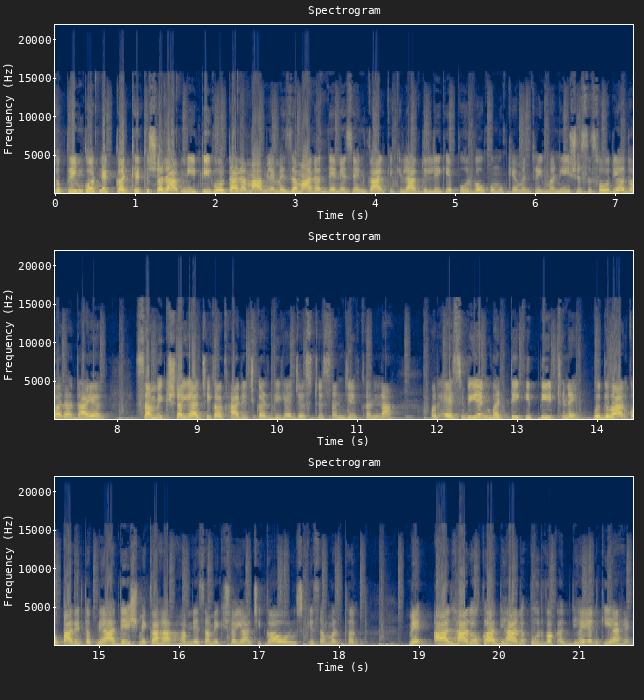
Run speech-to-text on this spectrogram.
सुप्रीम कोर्ट ने कथित शराब नीति घोटाला मामले में जमानत देने से इनकार के खिलाफ दिल्ली के पूर्व उप मुख्यमंत्री मनीष सिसोदिया द्वारा दायर समीक्षा याचिका खारिज कर दी है। जस्टिस संजीव खन्ना और एसवीएन भट्टी की पीठ ने बुधवार को पारित अपने आदेश में कहा, हमने समीक्षा याचिका और उसके समर्थन में आधारों का ध्यान पूर्वक अध्ययन किया है।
